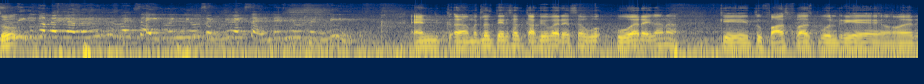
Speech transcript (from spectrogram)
So- ज़िंदगी का मैं क्या करूँ मैं एक्साइटमेंट नहीं हो सकती मैं एक्साइटेड नहीं हो सकती। एंड मतलब तेरे साथ काफ़ी बार ऐसा हुआ रहेगा ना कि तू फास्ट फास्ट बोल रही है और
